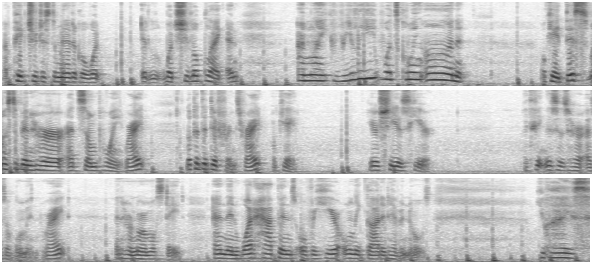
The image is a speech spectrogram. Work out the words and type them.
a picture just a minute ago what it what she looked like and I'm like, "Really? What's going on?" Okay, this must have been her at some point, right? Look at the difference, right? Okay. Here she is here. I think this is her as a woman, right? In her normal state. And then what happens over here, only God in heaven knows. You guys,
